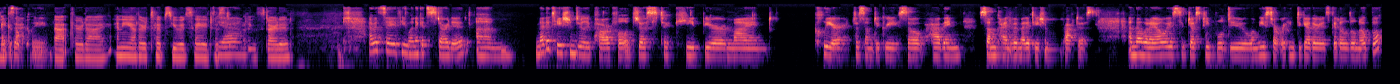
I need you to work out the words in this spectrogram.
like exactly that third eye any other tips you would say just yeah. getting started i would say if you want to get started um, meditation is really powerful just to keep your mind clear to some degree. So having some kind of a meditation practice. And then what i always suggest people do when we start working together is get a little notebook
